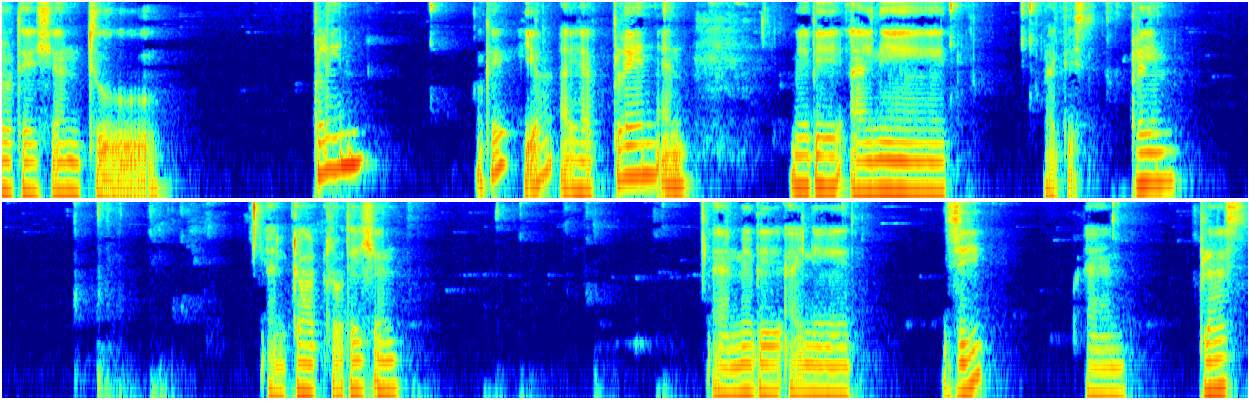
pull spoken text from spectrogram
rotation to plane. Okay here I have plane and maybe I need like this plane. And dot rotation and maybe I need z and plus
